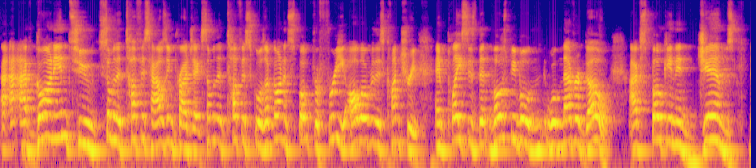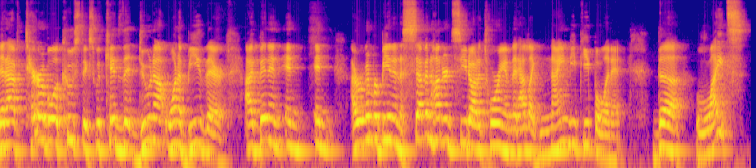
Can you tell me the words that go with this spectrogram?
I, have gone into some of the toughest housing projects, some of the toughest schools. I've gone and spoke for free all over this country and places that most people will never go. I've spoken in gyms that have terrible acoustics with kids that do not want to be there. I've been in, in, in I remember being in a 700 seat auditorium that had like 90 people in it. The lights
